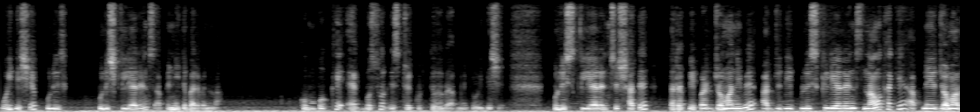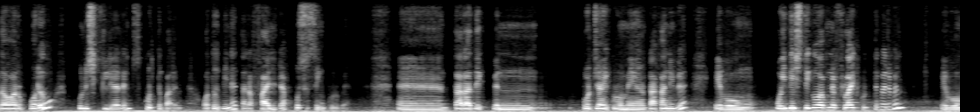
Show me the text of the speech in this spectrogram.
ওই দেশে পুলিশ পুলিশ ক্লিয়ারেন্স আপনি নিতে পারবেন না। কমপক্ষে এক বছর স্টে করতে হবে আপনাকে ওই দেশে। পুলিশ ক্লিয়ারেন্সের সাথে তারা পেপার জমা নেবে আর যদি পুলিশ ক্লিয়ারেন্স নাও থাকে, আপনি জমা দেওয়ার পরেও পুলিশ ক্লিয়ারেন্স করতে পারেন। অতদিনে তারা ফাইলটা প্রসেসিং করবে। তারা দেখবেন পর্যায়ক্রমে টাকা নিবে এবং ওই দেশ থেকেও আপনি ফ্লাইট করতে পারবেন এবং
